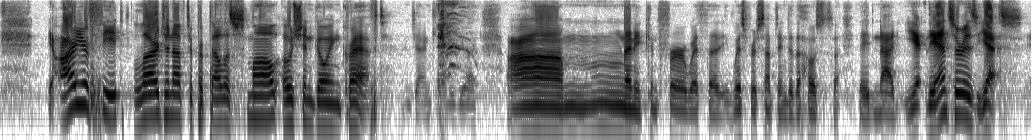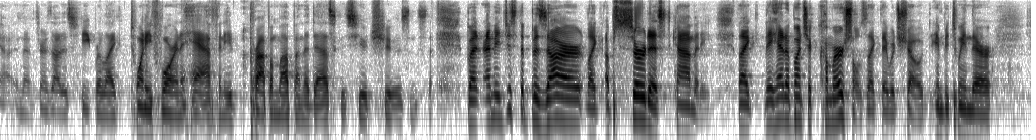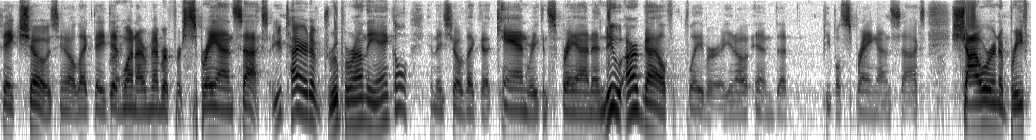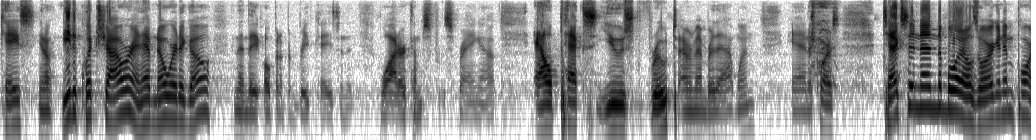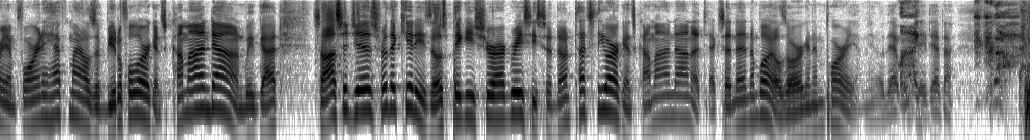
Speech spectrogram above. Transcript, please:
Are your feet large enough to propel a small ocean going craft? John Candy be like, um, then he'd confer with, uh, he whispers something to the host. So they'd nod. Yeah, the answer is yes. Yeah, and then it turns out his feet were like 24 and a half, and he'd prop them up on the desk, his huge shoes and stuff. But I mean, just the bizarre, like absurdist comedy. Like they had a bunch of commercials, like they would show in between their fake shows. You know, like they did one I remember for spray-on socks. Are you tired of droop around the ankle? And they showed like a can where you can spray on a new Argyle flavor. You know, and uh, people spraying on socks. Shower in a briefcase. You know, need a quick shower and have nowhere to go, and then they open up a briefcase and the water comes f- spraying out. Alpex used fruit. I remember that one. And of course, Tex and Edna Boil's Organ Emporium, four and a half miles of beautiful organs. Come on down. We've got sausages for the kiddies. Those piggies sure are greasy, so don't touch the organs. Come on down to Tex and Edna Boil's Organ Emporium. You know that would they'd have a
